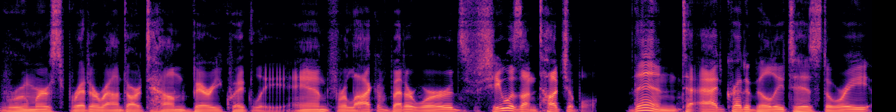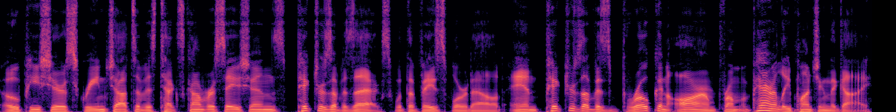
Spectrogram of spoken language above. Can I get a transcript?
Rumors spread around our town very quickly, and for lack of better words, she was untouchable. Then, to add credibility to his story, OP shares screenshots of his text conversations, pictures of his ex with the face blurred out, and pictures of his broken arm from apparently punching the guy.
